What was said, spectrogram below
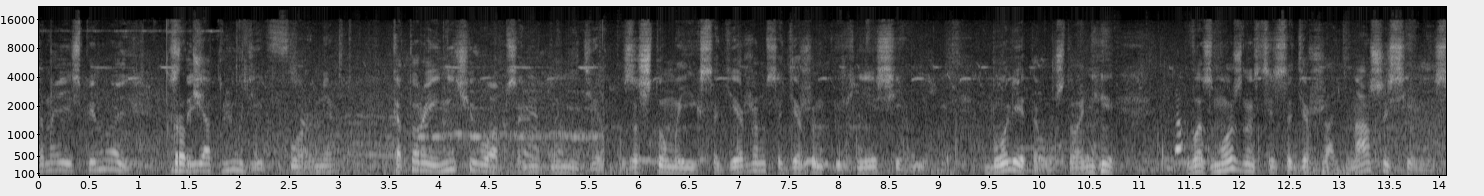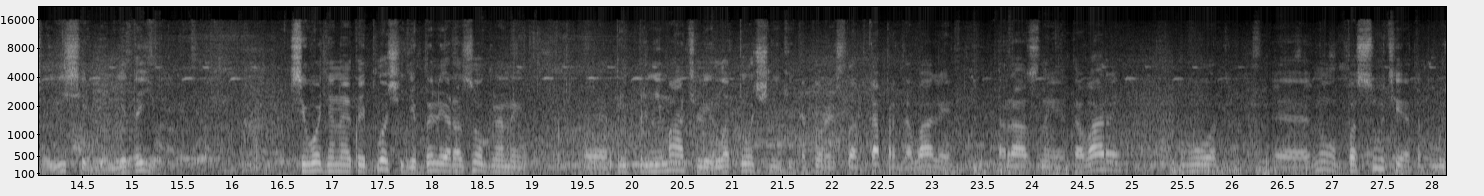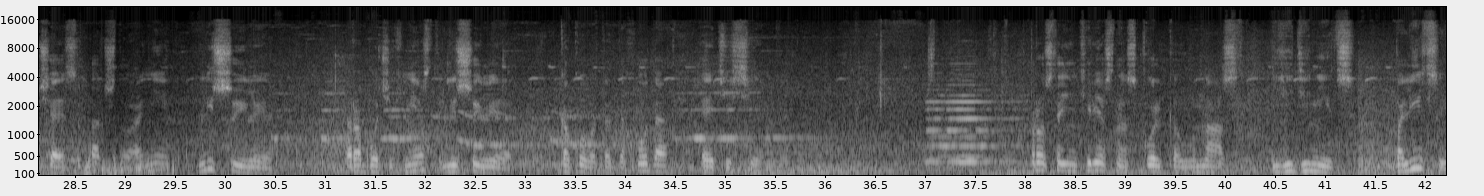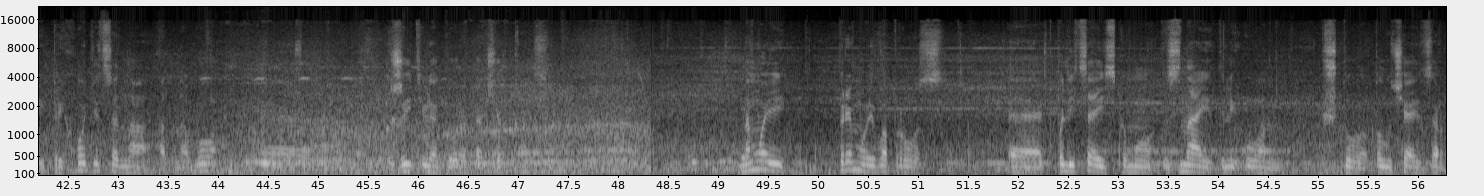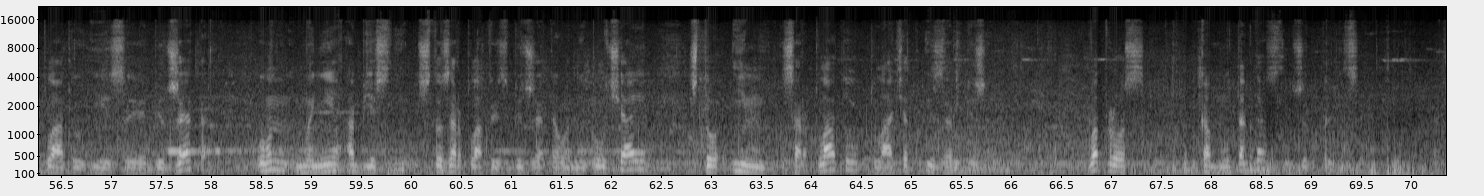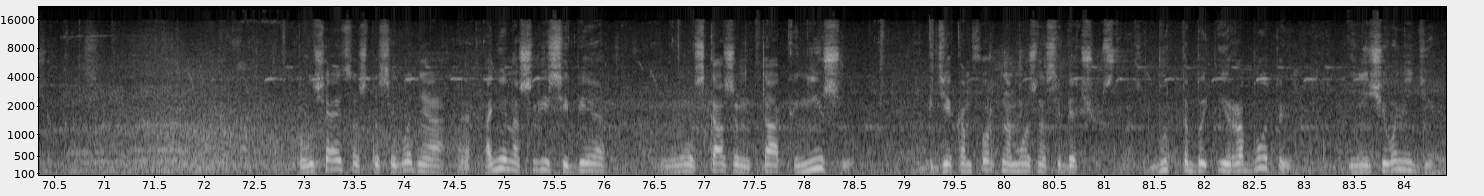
За моей спиной Громче. стоят люди в форме, которые ничего абсолютно не делают. За что мы их содержим? Содержим их семьи. Более того, что они возможности содержать наши семьи, свои семьи не дают. Сегодня на этой площади были разогнаны э, предприниматели, лоточники, которые сладка продавали разные товары. Вот. Э, Ну, по сути, это получается так, что они лишили рабочих мест, лишили какого-то дохода эти семьи. Просто интересно, сколько у нас единиц полиции приходится на одного э, жителя города Черкас. На мой прямой вопрос э, к полицейскому, знает ли он, что получает зарплату из э, бюджета, он мне объяснил, что зарплату из бюджета он не получает, что им зарплату платят из-за рубежа. Вопрос, кому тогда служит полиция? Получается, что сегодня э, они нашли себе, ну, скажем так, нишу, где комфортно можно себя чувствовать. Будто бы и работают, и ничего не делают.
